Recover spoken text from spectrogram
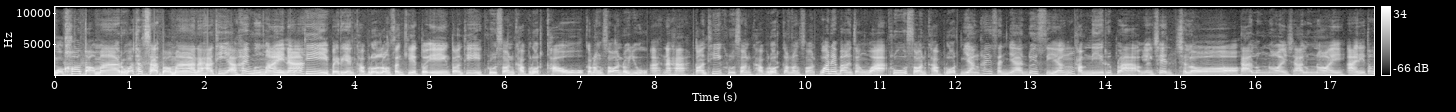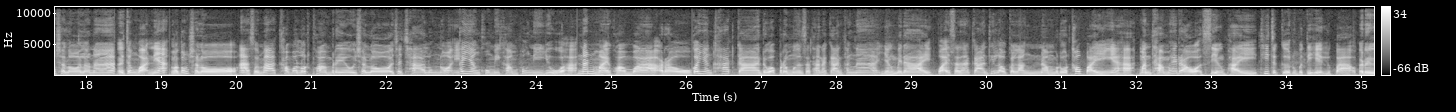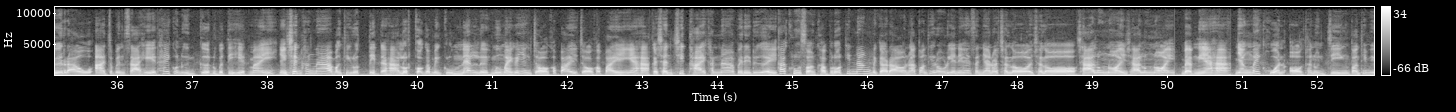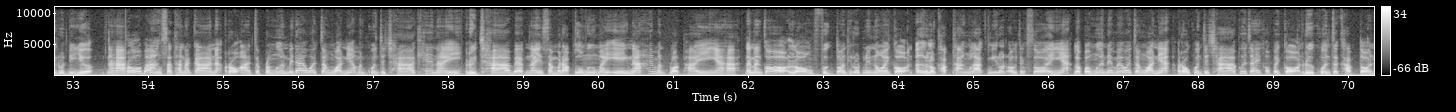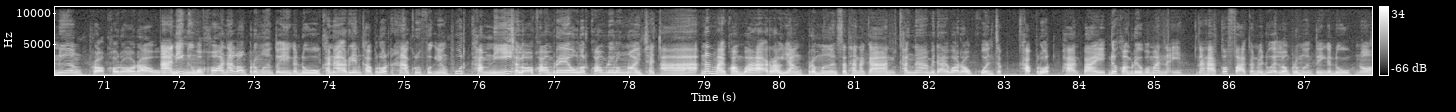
หัวข้อต่อมาหรือว่าทักษะต่อมานะคะ ที่อยากให้มือใหม่นะ ที่ไปเรียนขับรถลองสังเกตตัวเอง ตอนที่ครูสอนขับรถเขากำลังสอนเราอยู่อะนะคะ ตอนที่ครูสอนขับรถกำลังสอน ว่าในบางจังหวะ ครูสอนขับรถยังให้สัญญาณด้วยเสียงคำนี้หรือเปล่า อย่างเช่นชะลอช้าลงหน่อยช้าลงหน่อยอ่านี้ต้องชะลอแล้วนะเอ้ยจังหวะเนี้ยเราต้องชะลออะส่วนมากคำว่าลดความเร็วชะลอช้าๆลงหน่อย ถ้ายังคงมีคำพวกนี้อยู่อะค่ะ นั่นหมายความว่าเราก็ยังคาดการณ์หรือว่าประเมินสถานการณ์ข้างหน้ายังไม่ได้ ว่าไอสถานการที่เรากำลังนำรถเข้าไปอย่างเงี้ยค่ะ มันทำให้เราเสี่ยงภัยที่จะเกิดอุบัติเหตุหรือเปล่า หรือเราอาจจะเป็นสาเหตุให้คนอื่นเกิดอุบัติเหตุไหม อย่างเช่นข้างหน้าบางทีรถติดอะค่ะรถเกาะกันเป็นกลุ่มแน่นเลย มือใหม่ก็ยังจ่อเข้าไปจ่อเข้าไปอย่างเงี้ยค่ะกระชั้นชิดท้ายคันหน้าไปเรื่อยๆ ถ้าครูสอนขับรถที่นั่งไปกับเรานะ ตอนที่เราเรียนยังให้สัญญาณว่าชะลอชะลอ ช้าลงหน่อยช้าลงหน่อย แบบเนี้ยค่ะ ยังไม่ควรออกถนนจริงตอนที่มีรถเยอะๆนะคะเพราะว่าบางสถานการณ์อะเราอาจจะประเมินไม่ได้ว่าจังหวะเนี้ยมันควรจะช้าแค่ไหน หรือช้าแบบไหนสำหรับตัววมือใหม่เองนะ ให้มันปลอดภัยอย่างเงี้ยค่ะ ดังนั้นก็ลองฝึกตอนที่รถน้อยๆก่อน เออเราขับทางหลักมีรถออกจากซอยอย่างเงี้ยเราประเมินได้ไหมว่าจังหวะเนี้ยเราควรจะช้าเพื่อจะให้เขาไปก่อน หรือควรจะขับต่อเนื่อง เพราะเขารอเราอะนี่หนึ่งหัวข้อนะลองประเมินตัวเองกันดู ขณะเรียนขับรถหากครูฝึกยังพูดคำนี้ชะลอความเร็วลดความเร็วลงหน่อยช้าๆนั่นหมายความว่าเรายังประเมินสถานการณ์ ข้างหน้าไม่ได้ว่าเราควรจะขับรถผ่านไปด้วยความเร็วประมาณไหนนะคะ ก็ฝากกันไว้ด้วยลองประเมินตัวเองกันดูเนาะ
